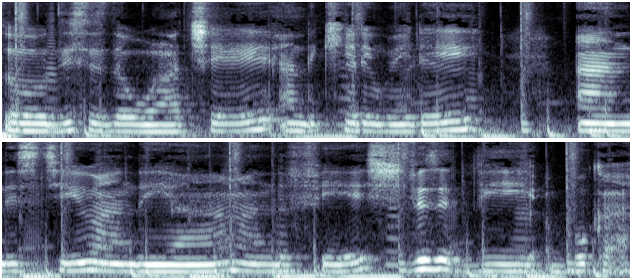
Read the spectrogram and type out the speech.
So this is the waakye and the kelewele and the stew and the yam and the fish. Visit the buka,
